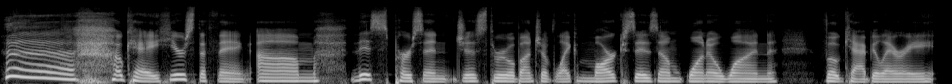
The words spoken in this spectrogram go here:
okay, here's the thing. Um, this person just threw a bunch of like Marxism 101 vocabulary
